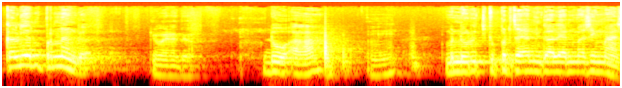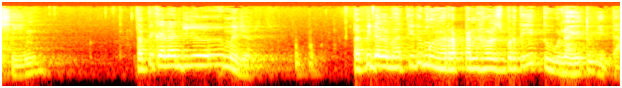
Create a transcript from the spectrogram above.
kalian pernah nggak Gimana tuh? Doa menurut kepercayaan kalian masing-masing, tapi kalian diem aja. Tapi dalam hati itu mengharapkan hal seperti itu. Nah, itu kita.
